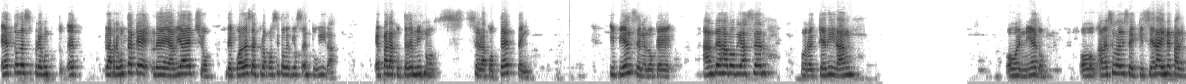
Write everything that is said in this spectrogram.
esto les pregunto, eh, la pregunta que le había hecho de cuál es el propósito de Dios en tu vida, es para que ustedes mismos se la contesten. y piensen en lo que han dejado de hacer por el que dirán o el miedo. O a veces uno dice, quisiera irme para,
